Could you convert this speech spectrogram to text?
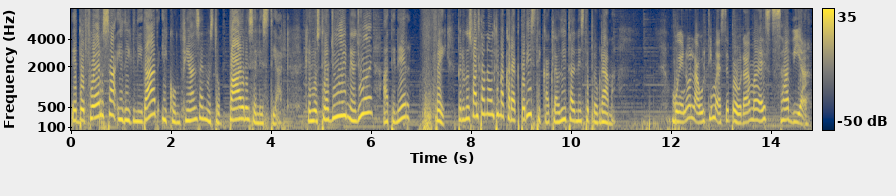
eh, de fuerza y dignidad y confianza en nuestro Padre Celestial. Que Dios te ayude y me ayude a tener fe. Pero nos falta una última característica, Claudita, en este programa. Bueno, la última de este programa es sabia.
